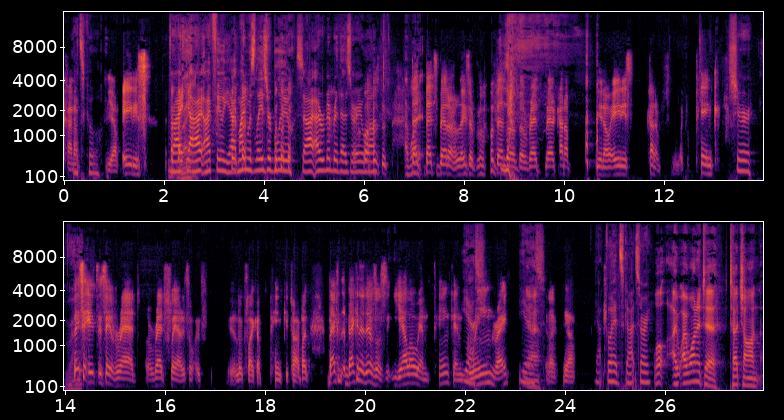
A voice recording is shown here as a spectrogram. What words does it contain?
kind of that's cool. yeah 80s. Right. Right. Yeah, I, I feel yeah. Mine was laser blue, so I, I remember those very well. I that, that's better laser blue than the, the red flare kind of you know 80s kind of like pink. Sure. right. They say it's, it's a red or red flare. It's, it's, it looks like a pink guitar. But back back in the day, it was yellow and pink and Yes. green, right? Yes. Like, yeah. Yeah. Go ahead, Scott. Sorry. Well, I, I wanted to touch on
